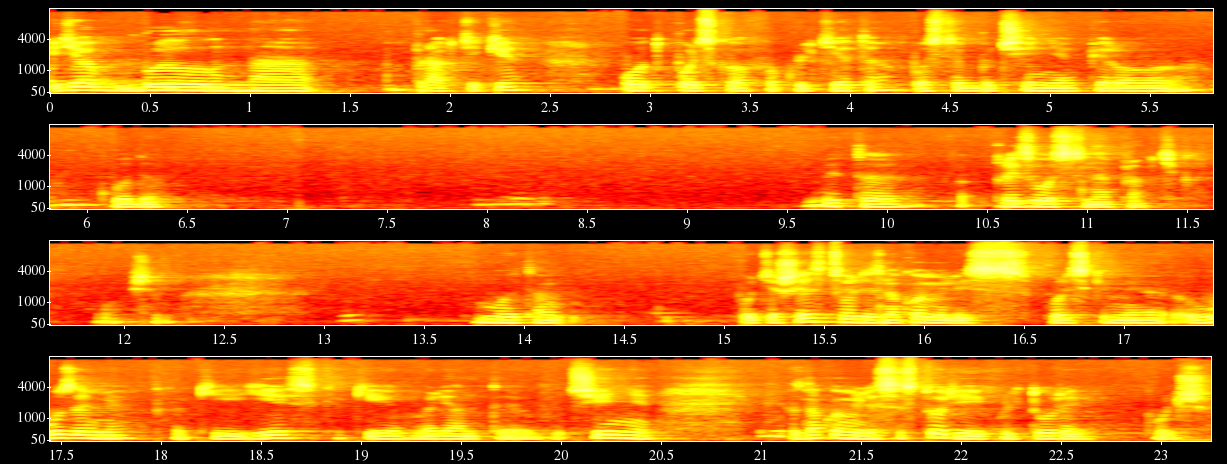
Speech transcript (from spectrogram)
Я был на практике от польского факультета после обучения первого года. Это производственная практика, в общем. Мы там путешествовали, знакомились с польскими вузами, какие есть, какие варианты обучения, знакомились с историей и культурой Польши.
